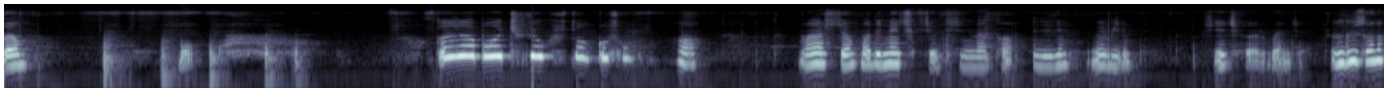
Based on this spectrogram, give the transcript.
Ben Bok. Gaza açacak 3 dakika sonra. Ha. Açacağım. Hadi ne çıkacak içinden tam edelim. Ne bileyim. Şey çıkar bence. Çünkü sana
